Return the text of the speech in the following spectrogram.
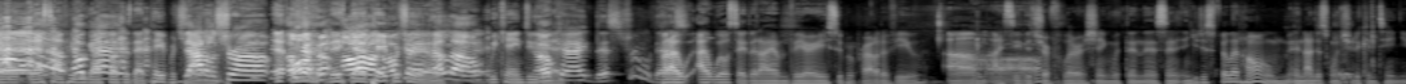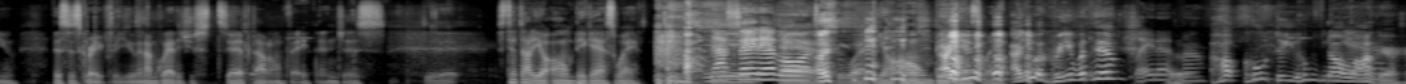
That's how people got fucked is that paper trail. Donald Trump. Uh, oh, Okay. that- that Oh, paper okay. trail. Hello. We can't do that. Okay, that's true. But I, I will say that I am very super proud of you. Um, I see that you're flourishing within this, and, and you just feel at home. And I just want you to continue. This is great for you, and I'm glad that you stepped out on faith and just did it. stepped out of your own big ass way. Now say that, Lord. Your own big Are ass you way. are you agreeing with him? Say that now. Who, who do you who no longer?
